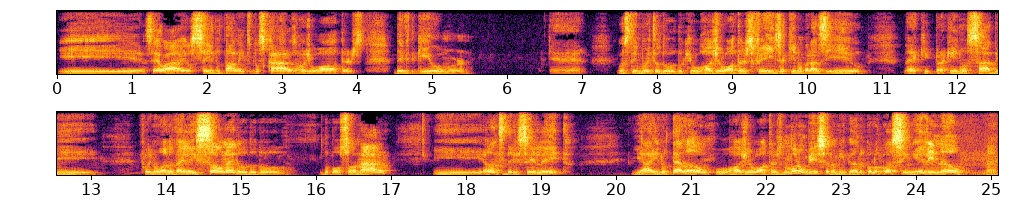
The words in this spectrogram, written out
E sei lá, eu sei do talento dos caras, Roger Waters, David Gilmour. É, gostei muito do, do que o Roger Waters fez aqui no Brasil, né? Que para quem não sabe foi no ano da eleição, né? Do, do, do, do Bolsonaro e antes dele ser eleito. E aí no telão, o Roger Waters, no Morumbi, se eu não me engano, colocou assim, ele não, né?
